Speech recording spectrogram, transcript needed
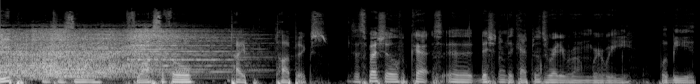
deep into some philosophical type topics. It's a special ca- uh, edition of the Captain's Ready Room where we will be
